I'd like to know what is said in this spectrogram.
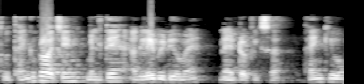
तो थैंक यू फॉर वॉचिंग मिलते हैं अगले वीडियो में नए टॉपिक साथ। थैंक यू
